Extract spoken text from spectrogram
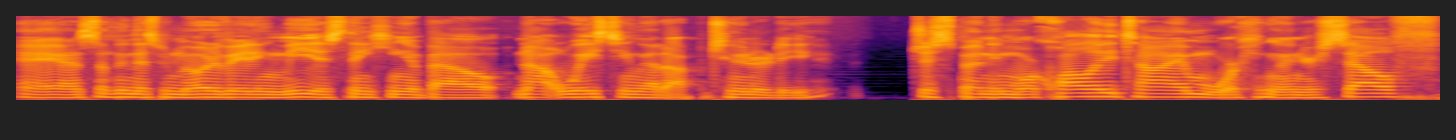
And something that's been motivating me is thinking about not wasting that opportunity, just spending more quality time working on yourself,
